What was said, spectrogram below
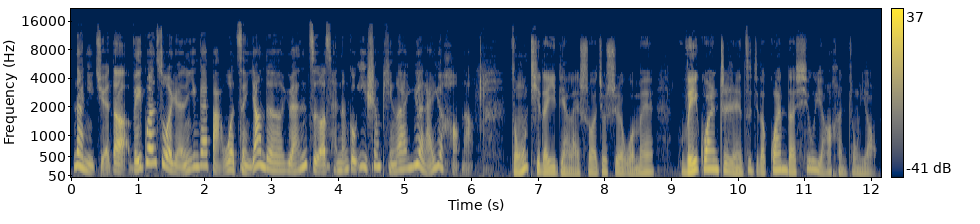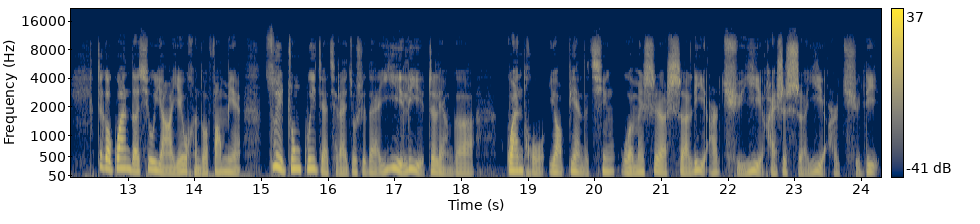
那你觉得为官做人应该把握怎样的原则，才能够一生平安，越来越好呢？总体的一点来说，就是我们为官之人自己的官德修养很重要。这个官德修养也有很多方面，最终归结起来就是在义利这两个关头要变得清。我们是舍利而取义，还是舍义而取利？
